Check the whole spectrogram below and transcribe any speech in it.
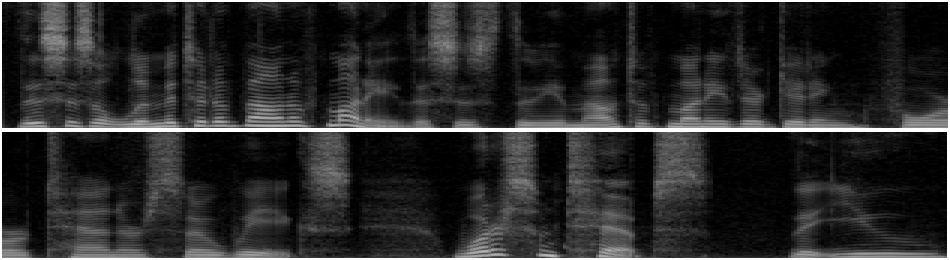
this is a limited amount of money, this is the amount of money they're getting for 10 or so weeks, what are some tips that you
